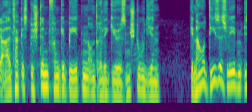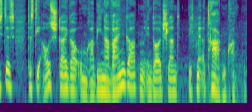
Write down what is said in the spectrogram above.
Der Alltag ist bestimmt von Gebeten und religiösen Studien. Genau dieses Leben ist es, das die Aussteiger um Rabbiner Weingarten in Deutschland nicht mehr ertragen konnten.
